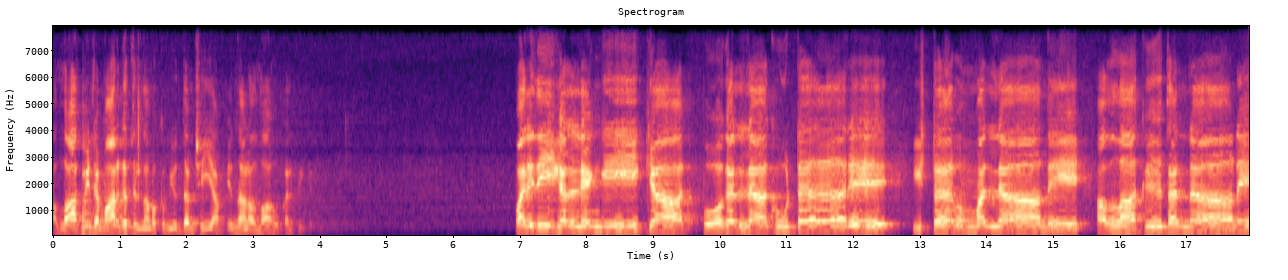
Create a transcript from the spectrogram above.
അള്ളാഹുവിന്റെ മാർഗത്തിൽ നമുക്കും യുദ്ധം ചെയ്യാം എന്നാണ് അള്ളാഹു കൽപ്പിക്കുന്നത്. പരിധികൾ ലംഘിക്കാൻ പോകല്ല കൂട്ടരെ. ഇഷ്ടവും അല്ല നേ അള്ളാക്ക് തന്നാനേ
